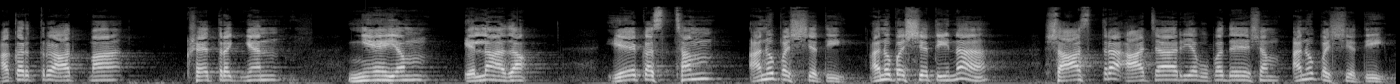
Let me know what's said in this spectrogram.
அகர்த்திரு ஆத்மா க்ஷேத்ரஜன் ஞேயம் எல்லாம் அதான். ஏகஸ்தம் அனுபஷ்யதி. அனுபஷ்யத்தின்னா சாஸ்திர ஆச்சாரிய உபதேசம் அனுபஷ்யதி.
